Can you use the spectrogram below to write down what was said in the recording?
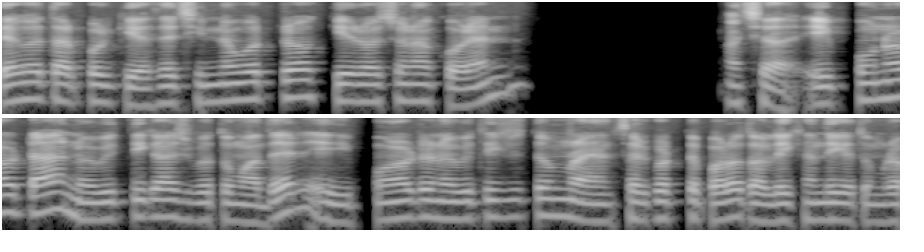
দেখো তারপর কি আছে? ছিন্নপত্র কে রচনা করেন? আচ্ছা এই পনেরোটা নৈবিত্তিক আসবে তোমাদের। এই পনেরোটা নৈবিত্তিক যদি তোমরা অ্যান্সার করতে পারো, তাহলে এখান থেকে তোমরা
